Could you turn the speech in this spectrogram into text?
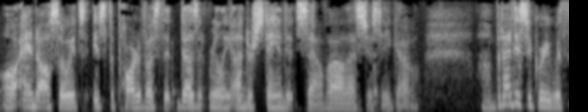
Uh, and also, it's it's the part of us that doesn't really understand itself. Oh, that's just ego. Um, but I disagree with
